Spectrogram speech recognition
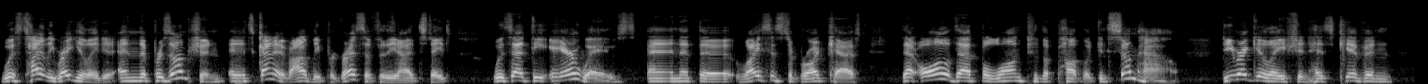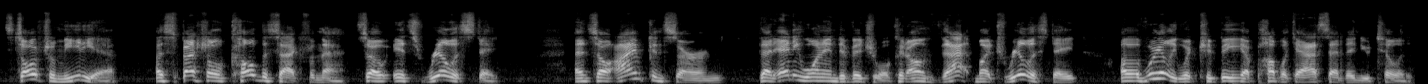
was tightly regulated, and the presumption it's kind of oddly progressive for the United States was that the airwaves and that the license to broadcast that all of that belonged to the public, and somehow deregulation has given social media a special cul-de-sac from that. So it's real estate and so I'm concerned that any one individual could own that much real estate of really what should be a public asset and utility.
